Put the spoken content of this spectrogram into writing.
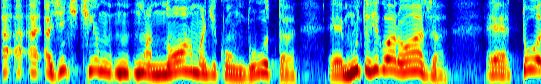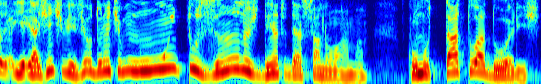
a, a, a gente tinha um, uma norma de conduta é, muito rigorosa. É, to, e a gente viveu durante muitos anos dentro dessa norma, como tatuadores,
